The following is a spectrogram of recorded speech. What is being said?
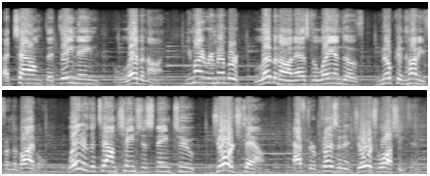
a town that they named Lebanon. You might remember Lebanon as the land of milk and honey from the Bible. Later, the town changed its name to Georgetown after President George Washington.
